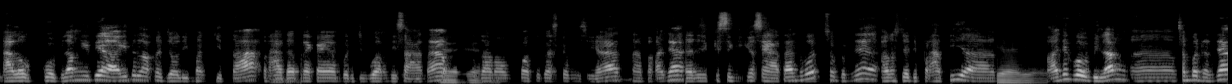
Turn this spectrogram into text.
kalau gue bilang itu ya itulah kejoliman kita terhadap mereka yang berjuang di sana, Ya, ya. terutama petugas kebersihan. Nah makanya dari segi kesehatan pun sebenarnya harus jadi perhatian. Iya, iya. Makanya gue bilang eh, sebenarnya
